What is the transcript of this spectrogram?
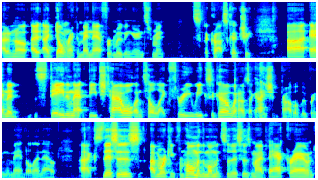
I don't know. I, I don't recommend that for moving your instrument across country. Uh, and it stayed in that beach towel until like three weeks ago when I was like, I should probably bring the mandolin out because this is I'm working from home at the moment, so this is my background.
